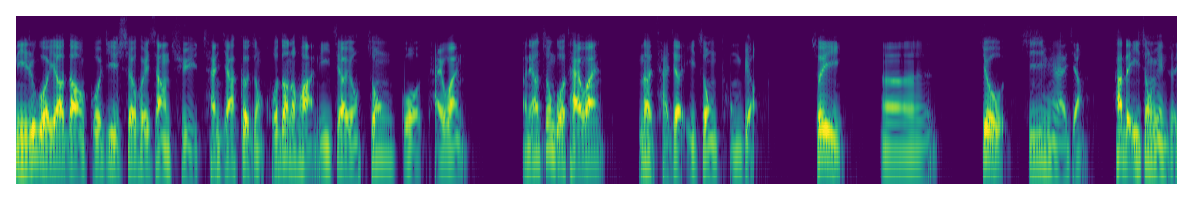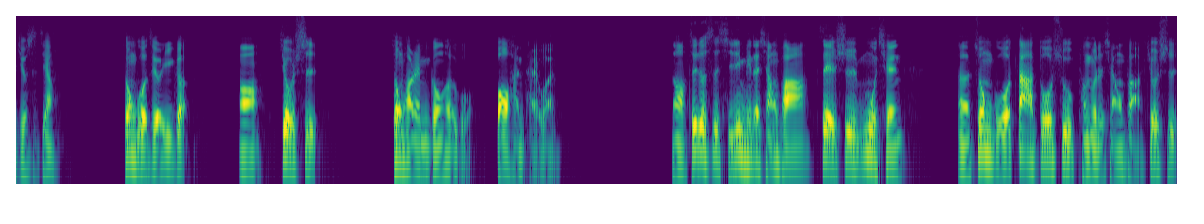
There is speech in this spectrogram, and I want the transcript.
你如果要到国际社会上去参加各种活动的话，你就要用中国台湾啊，你要中国台湾，那才叫一中同表。所以，呃，就习近平来讲，他的一中原则就是这样：中国只有一个啊，就是中华人民共和国，包含台湾啊，这就是习近平的想法，这也是目前。呃，中国大多数朋友的想法就是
